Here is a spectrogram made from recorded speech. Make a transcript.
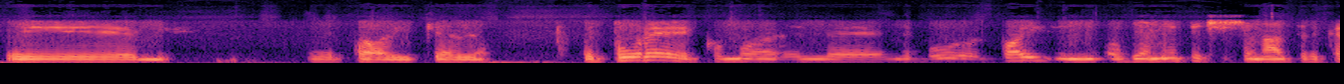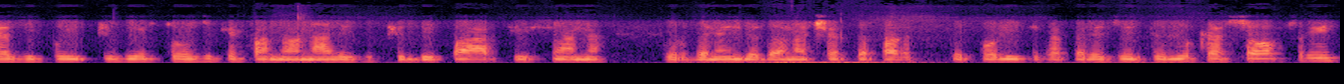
E, e poi che, eppure le, le, poi ovviamente ci sono altri casi più, più virtuosi che fanno analisi più bipartisan pur venendo da una certa parte politica, per esempio Luca Sofri,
